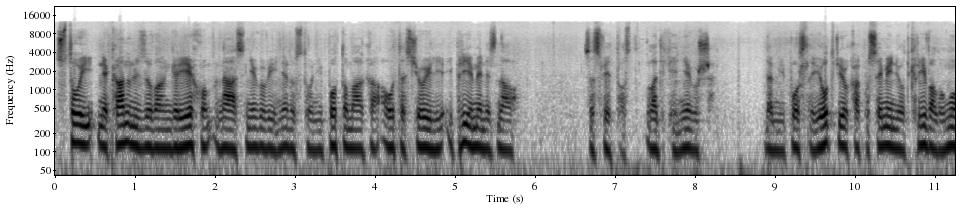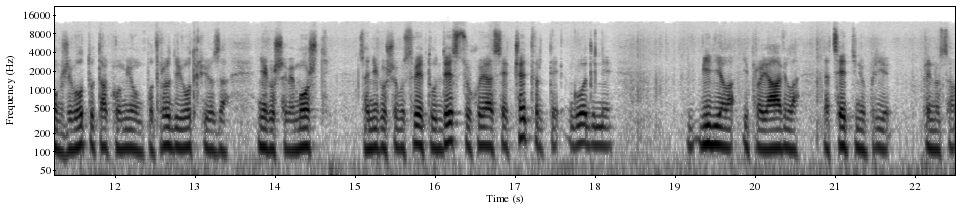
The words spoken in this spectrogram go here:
stoji nekanonizovan grijehom nas, njegovih nedostojnih potomaka, a otac Joil i prije mene znao za svetost vladike Njegoša, da mi posle i otkrio kako se meni otkrivalo u mom životu, tako mi on potvrdio i otkrio za Njegoševe mošti, za Njegoševu svetu descu koja se četvrte godine vidjela i projavila na Cetinju prije prenosa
